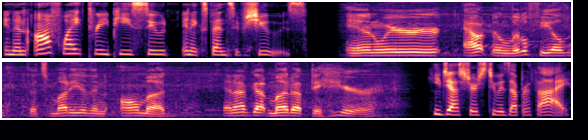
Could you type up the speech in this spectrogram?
in an off white three piece suit and expensive shoes. And we're out in a little field that's muddier than all mud, and I've got mud up to here. He gestures to his upper thigh.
